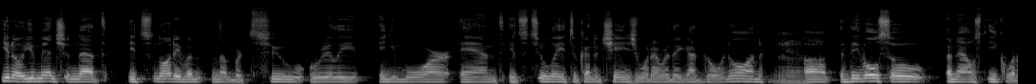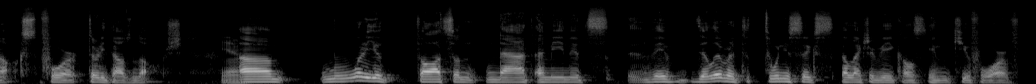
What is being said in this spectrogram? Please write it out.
you know, you mentioned that it's not even number two really anymore, and it's too late to kind of change whatever they got going on. Yeah. Um, they've also announced Equinox for thirty thousand dollars. Yeah. Um, what are your thoughts on that? I mean, it's they've delivered twenty six electric vehicles in Q4 of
